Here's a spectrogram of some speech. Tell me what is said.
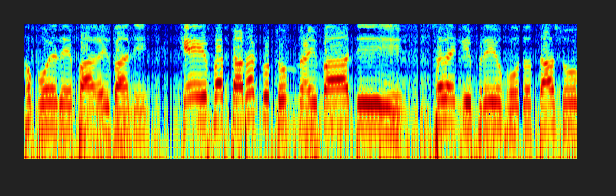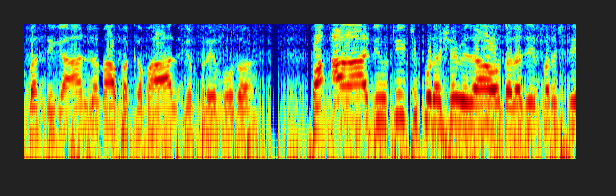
خپوي دې پاغي باندې کیف ترکتم عبادی سرنګي پرې خود تاسو بندگان زما په کمال کې پرې خود په هغه ډیوټي چې پوره شوې ده او د ورځې فرشتې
